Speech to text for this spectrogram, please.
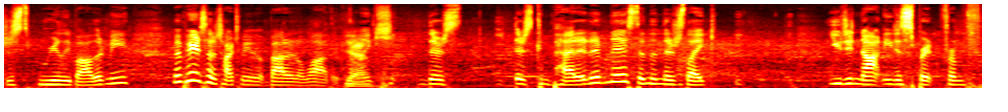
just really bothered me. My parents had to talk to me about it a lot. They're Yeah. like he, there's there's competitiveness, and then there's like you did not need to sprint from f-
